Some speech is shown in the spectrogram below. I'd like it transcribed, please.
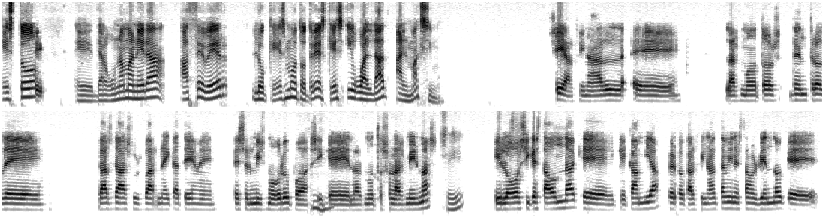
esto, eh, de alguna manera, hace ver lo que es Moto 3, que es igualdad al máximo. Sí, al final eh, las motos dentro de Gas Gas, Usbarna y KTM es el mismo grupo, así que las motos son las mismas. Sí. Y luego sí que está Honda que, cambia, pero que al final también estamos viendo que,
